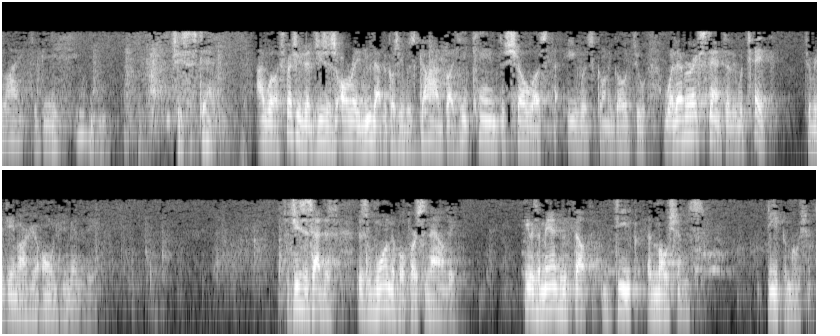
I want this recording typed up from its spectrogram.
like to be human, Jesus did. I will, especially that Jesus already knew that because he was God, but he came to show us that he was going to go to whatever extent that it would take to redeem our own humanity. So Jesus had this, this wonderful personality. He was a man who felt deep emotions. Deep emotions.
